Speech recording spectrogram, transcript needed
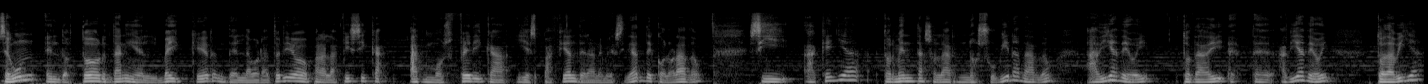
Según el doctor Daniel Baker del Laboratorio para la Física Atmosférica y Espacial de la Universidad de Colorado, si aquella tormenta solar nos hubiera dado, a día de hoy, todavía, eh, todavía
